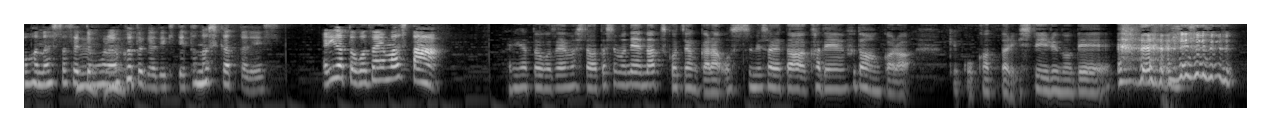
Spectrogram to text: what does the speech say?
お話しさせてもらうことができて楽しかったです。ありがとうございました。ありがとうございました。私もね、夏子ちゃんからおすすめされた家電普段から結構買ったりしているので、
